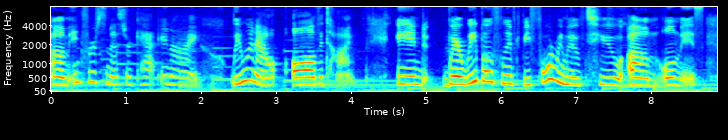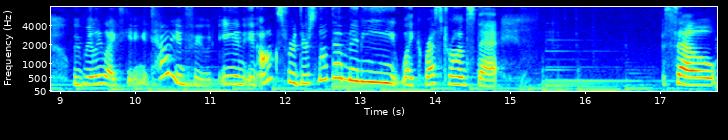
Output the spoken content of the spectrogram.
um, in first semester, Kat and I, we went out all the time. And where we both lived before we moved to um, Ole Miss, we really liked getting Italian food. And in Oxford, there's not that many like restaurants that sell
